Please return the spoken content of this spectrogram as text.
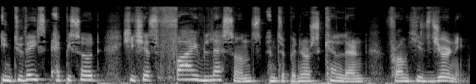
In today's episode, he shares five lessons entrepreneurs can learn from his journey.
